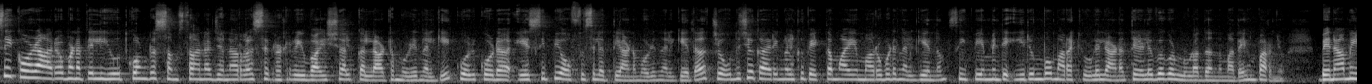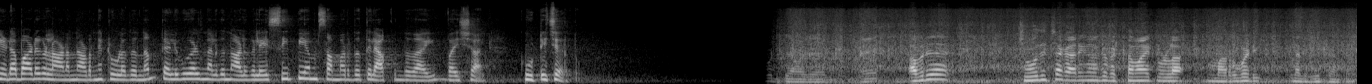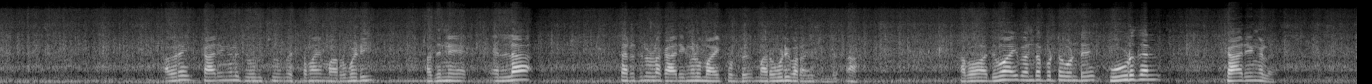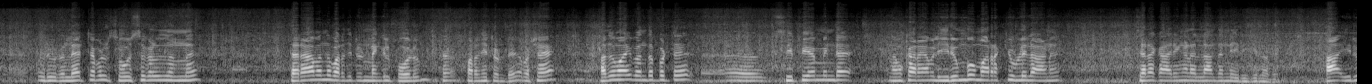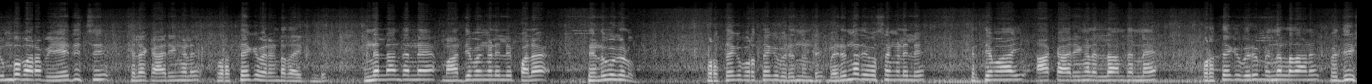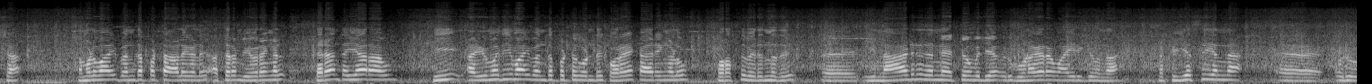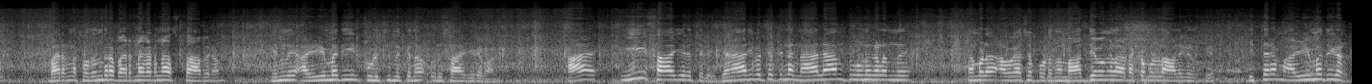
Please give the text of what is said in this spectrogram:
C കോഴ ആരോപണത്തിൽ youth Congress സംസ്ഥാന ജനറൽ സെക്രട്ടറി വൈശാൽ കല്ലാട്ട് മൊഴി നൽകി. കോഴിക്കോട് എ സി പി ഓഫീസിലെത്തിയാണ് മൊഴി നൽകിയത്. ചോദിച്ച കാര്യങ്ങൾക്ക് വ്യക്തമായ മറുപടി നൽകിയെന്നും സി പി എമ്മിന്റെ ഇരുമ്പ് മറയ്ക്കുള്ളിലാണ് തെളിവുകൾ ഉള്ളതെന്നും അദ്ദേഹം പറഞ്ഞു. ബെനാമി ഇടപാടുകളാണ് നടന്നിട്ടുള്ളതെന്നും തെളിവുകൾ നൽകുന്ന ആളുകളെ സി പി എം സമ്മർദ്ദത്തിലാക്കുന്നതായും വൈശാൽ കൂട്ടിച്ചേർത്തു. അവർ ചോദിച്ച കാര്യങ്ങൾക്ക് വ്യക്തമായിട്ടുള്ള മറുപടി നൽകിയിട്ടുണ്ട്. അവർ കാര്യങ്ങൾ ചോദിച്ചു വ്യക്തമായ മറുപടി അതിന് എല്ലാ തരത്തിലുള്ള കാര്യങ്ങളുമായിക്കൊണ്ട് മറുപടി പറഞ്ഞിട്ടുണ്ട്. ആ. അപ്പോൾ അതുമായി ബന്ധപ്പെട്ടുകൊണ്ട് കൂടുതൽ കാര്യങ്ങൾ ഒരു റിലേറ്റബിൾ സോഴ്സുകളിൽ നിന്ന് തരാമെന്ന് പറഞ്ഞിട്ടുണ്ടെങ്കിൽ പോലും പറഞ്ഞിട്ടുണ്ട്. പക്ഷേ അതുമായി ബന്ധപ്പെട്ട് സി പി എമ്മിന്റെ നമുക്കറിയാമല്ലോ ഇരുമ്പ് മറയ്ക്കുള്ളിലാണ് ചില കാര്യങ്ങളെല്ലാം തന്നെ ഇരിക്കുന്നത്. ആ ഇരുമ്പ് മറ വേദിച്ച് ചില കാര്യങ്ങൾ പുറത്തേക്ക് വരേണ്ടതായിട്ടുണ്ട്. ഇന്നെല്ലാം തന്നെ മാധ്യമങ്ങളിൽ പല തെളിവുകളും പുറത്തേക്ക് പുറത്തേക്ക് വരുന്നുണ്ട്. വരുന്ന ദിവസങ്ങളിൽ കൃത്യമായി ആ കാര്യങ്ങളെല്ലാം തന്നെ പുറത്തേക്ക് വരും എന്നുള്ളതാണ് പ്രതീക്ഷ. നമ്മളുമായി ബന്ധപ്പെട്ട ആളുകൾ അത്തരം വിവരങ്ങൾ തരാൻ തയ്യാറാവും. ഈ അഴിമതിയുമായി ബന്ധപ്പെട്ടുകൊണ്ട് കുറേ കാര്യങ്ങളും പുറത്തു വരുന്നത് ഈ നാടിന് തന്നെ ഏറ്റവും വലിയ ഒരു ഗുണകരമായിരിക്കുമെന്ന പി എസ് സി എന്ന ഒരു ഭരണ സ്വതന്ത്ര ഭരണഘടനാ സ്ഥാപനം ഇന്ന് അഴിമതിയിൽ കുളിച്ചു നിൽക്കുന്ന ഒരു സാഹചര്യമാണ്. ആ ഈ സാഹചര്യത്തിൽ ജനാധിപത്യത്തിന്റെ നാലാം തൂണുകളെന്ന് നമ്മൾ അവകാശപ്പെടുന്ന മാധ്യമങ്ങളടക്കമുള്ള ആളുകൾക്ക് ഇത്തരം അഴിമതികൾ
